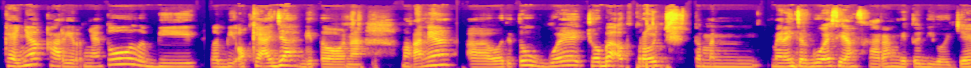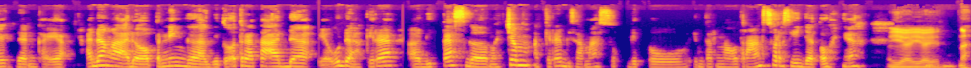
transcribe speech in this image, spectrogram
kayaknya karirnya tuh lebih lebih oke okay aja gitu. Nah makanya uh, waktu itu gue coba approach temen manajer gue sih yang sekarang gitu di Gojek. Dan kayak ada nggak? Ada opening nggak? Gitu. Oh ternyata ada. Ya udah akhirnya uh, dites segala macem akhirnya bisa masuk masuk gitu internal transfer sih jatuhnya. Iya iya. iya. Nah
